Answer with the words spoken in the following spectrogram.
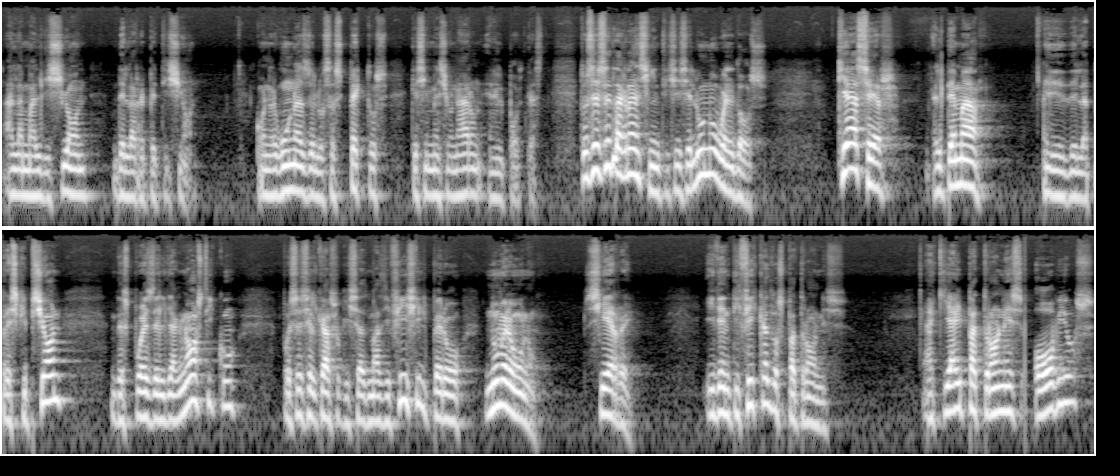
a la maldición de la repetición, con algunos de los aspectos que se mencionaron en el podcast. Entonces esa es la gran síntesis, el uno o el dos. ¿Qué hacer? El tema eh, de la prescripción después del diagnóstico, pues es el caso quizás más difícil, pero número uno, cierre. Identifica los patrones. Aquí hay patrones obvios,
